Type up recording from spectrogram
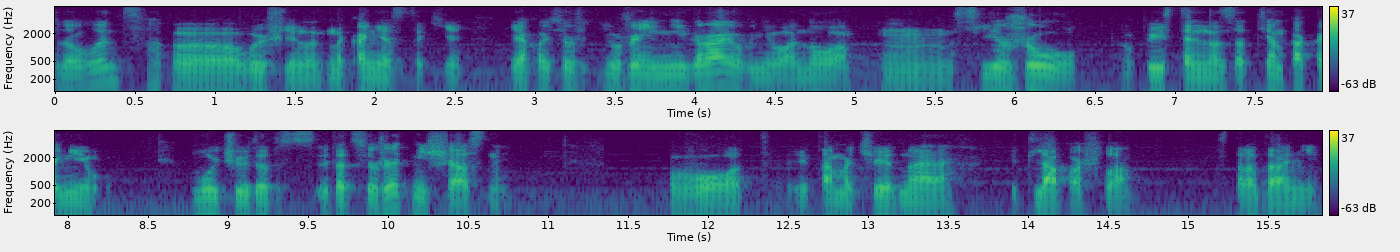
Shadowlands э, вышли на- наконец-таки. Я хоть уже и не играю в него, но м, слежу пристально за тем, как они мучают этот, этот сюжет несчастный. Вот. И там очередная петля пошла страданий.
